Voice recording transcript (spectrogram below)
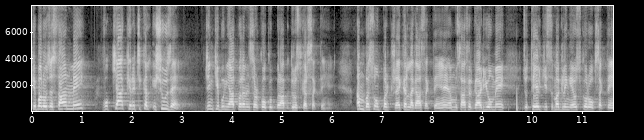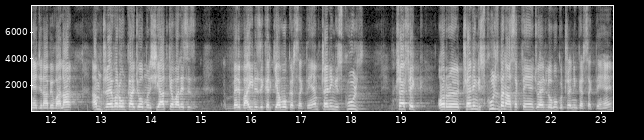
कि बलोचिस्तान में वो क्या क्रिटिकल इश्यूज़ हैं जिनकी बुनियाद पर हम इन सड़कों को दुरुस्त कर सकते हैं। हम बसों पर ट्रैकर लगा सकते हैं, हम मुसाफिर गाड़ियों में जो तेल की स्मगलिंग है उसको रोक सकते हैं, जनाबे वाला। हम ड्राइवरों का जो मनशियात के हवाले से मेरे भाई ने ज़िक्र किया, वो कर सकते हैं। हम ट्रेनिंग स्कूल्स, ट्रैफ़िक और ट्रेनिंग स्कूल्स बना सकते हैं, जो है लोगों को ट्रेनिंग कर सकते हैं।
